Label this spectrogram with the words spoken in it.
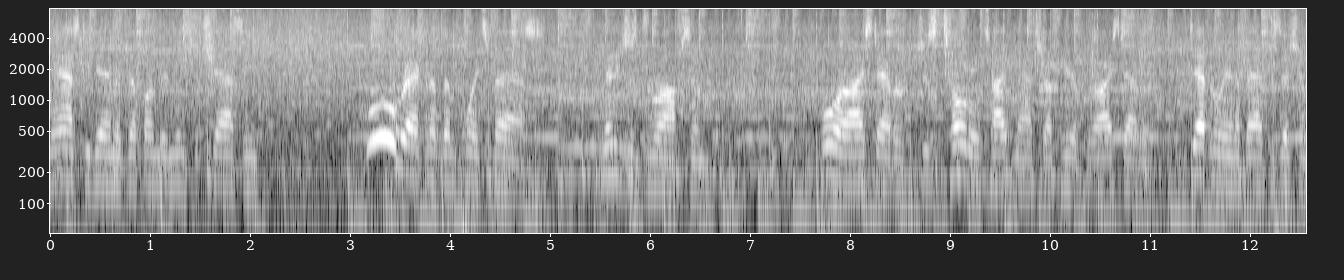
nasty damage up underneath the chassis. Woo, racking up them points fast. And then he just drops him. Poor Eye Stabber. Just total type matchup here for Eye Stabber. Definitely in a bad position.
